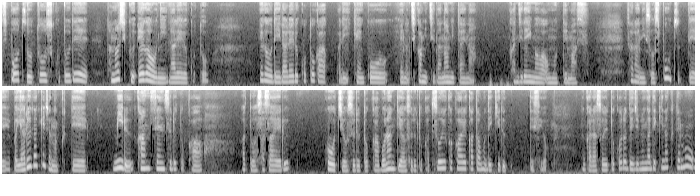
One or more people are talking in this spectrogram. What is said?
スポーツを通すことで楽しく笑顔になれること。笑顔でいられることがやっぱり健康への近道だなみたいな感じで今は思ってます。さらにそうスポーツってやっぱやるだけじゃなくて見る観戦するとかあとは支えるコーチをするとかボランティアをするとかってそういう関わり方もできるんですよ。だからそういうところで自分ができなくても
